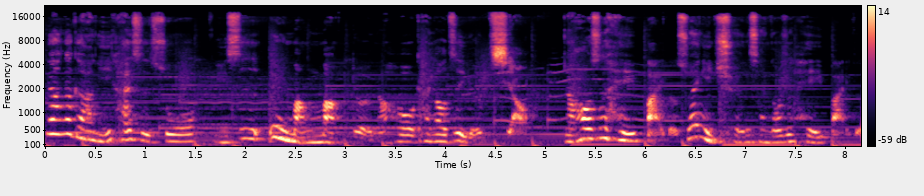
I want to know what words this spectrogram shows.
那那个啊，你一开始说你是雾茫茫的，然后看到自己的脚，然后是黑白的，所以你全程都是黑白的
